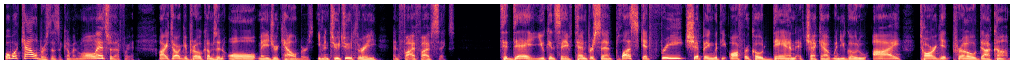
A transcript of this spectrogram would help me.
Well, what calibers does it come in? Well, I'll answer that for you. iTarget Pro comes in all major calibers, even 223 and 556. Today, you can save 10% plus get free shipping with the offer code DAN at checkout when you go to itargetpro.com.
